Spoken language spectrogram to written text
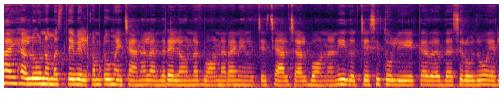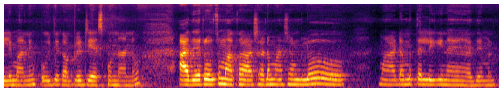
హాయ్ హలో నమస్తే వెల్కమ్ టు మై ఛానల్. అందరూ ఎలా ఉన్నారు? బాగున్నారా? నేను వచ్చేసి చాలా చాలా బాగున్నాను. ఇది వచ్చేసి తొలి ఏకాదశి రోజు ఎర్లీ మార్నింగ్ పూజ కంప్లీట్ చేసుకున్నాను. అదే రోజు మాకు ఆషాఢ మాసంలో మా ఆడమ్మ తల్లికి అదేమంటే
